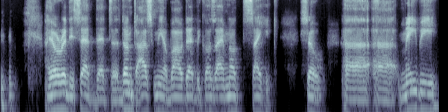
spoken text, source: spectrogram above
I already said that uh, don't ask me about that because I am not psychic. So uh, uh, maybe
